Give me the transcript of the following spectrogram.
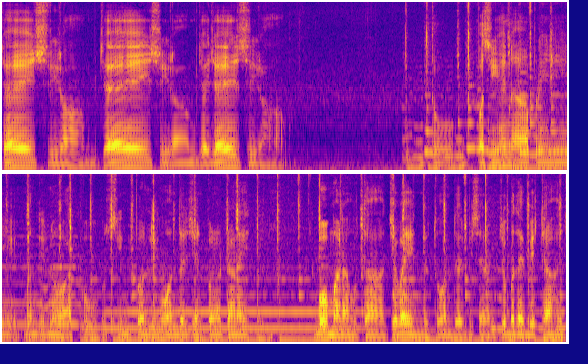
જય શ્રી રામ જય શ્રી રામ જય જય શ્રી રામ તો પછી હે ને આપણે મંદિરનો આખું સીન પણ લીધું, અંદર જઈને પણ અટાણે બહુ માણા હતા, જવાય નહોતું અંદર બિચારા. જો બધા બેઠા હજ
